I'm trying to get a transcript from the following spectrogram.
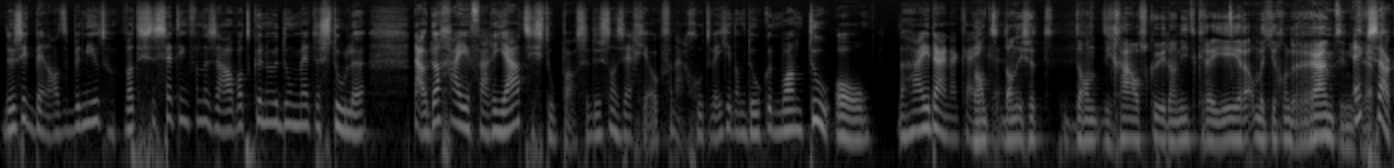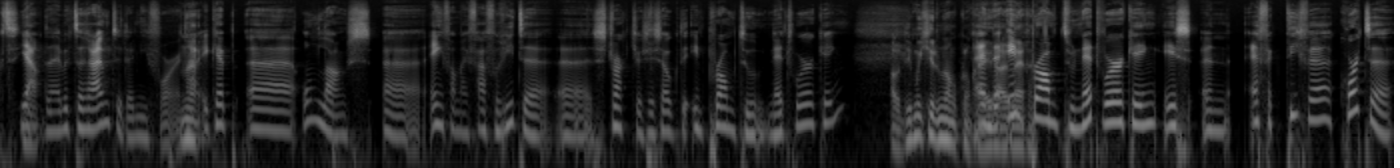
Dus ik ben altijd benieuwd, wat is de setting van de zaal? Wat kunnen we doen met de stoelen? Nou, dan ga je variaties toepassen. Dus dan zeg je ook van, nou goed, weet je, dan doe ik een one-to-all. Dan ga je daar naar kijken. Want dan is het, dan, die chaos kun je dan niet creëren, omdat je gewoon de ruimte niet hebt. Exact, ja, Ja. Dan heb ik de ruimte er niet voor. Nee. Nou, ik heb eh, onlangs eh, een van mijn favoriete eh, structures is ook de impromptu networking. Oh, die moet je dan ook nog En even de impromptu networking is een effectieve, korte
